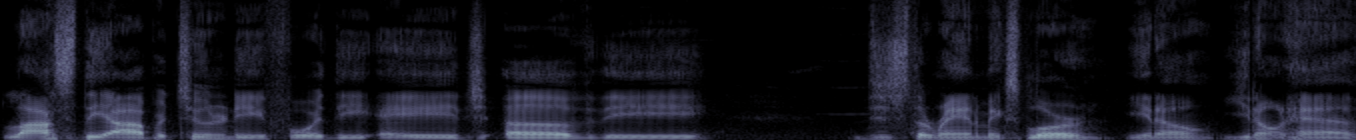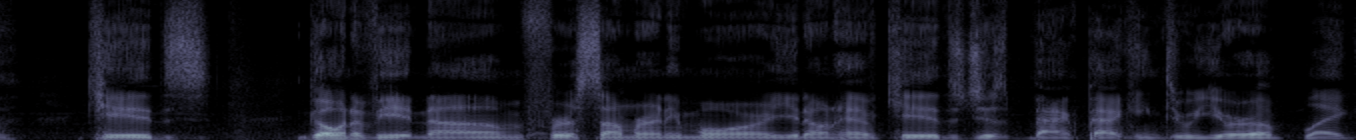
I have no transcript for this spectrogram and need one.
lost the opportunity for the age of the just the random explorer. You know, you don't have kids going to Vietnam for a summer anymore. You don't have kids just backpacking through Europe. Like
